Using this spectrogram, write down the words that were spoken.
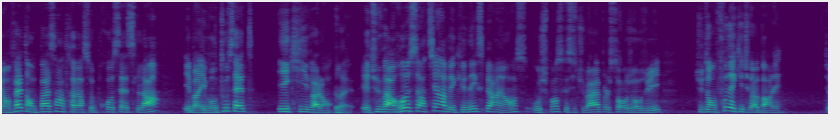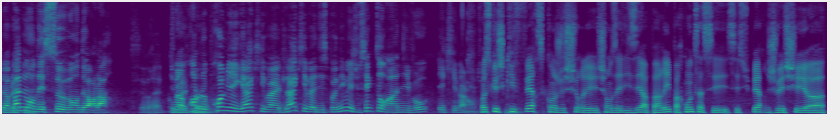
Et en fait, en passant à travers ce process-là, eh ben, ils vont tous être équivalents. Ouais. Et tu vas ressortir avec une expérience où je pense que si tu vas à l'Apple Store aujourd'hui, tu t'en fous d'à qui tu vas parler. Tu vas pas demander ce vendeur-là. C'est vrai. Tu vas prendre le premier gars qui va être là, qui va être disponible, et tu sais que tu auras un niveau équivalent. Moi, ce que je kiffe faire, c'est quand je suis sur les Champs-Élysées à Paris. Par contre, ça, c'est c'est super. Je vais chez. Euh,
